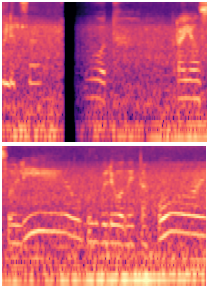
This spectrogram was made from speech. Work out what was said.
улице. Вот район Соли, углубленный такой.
